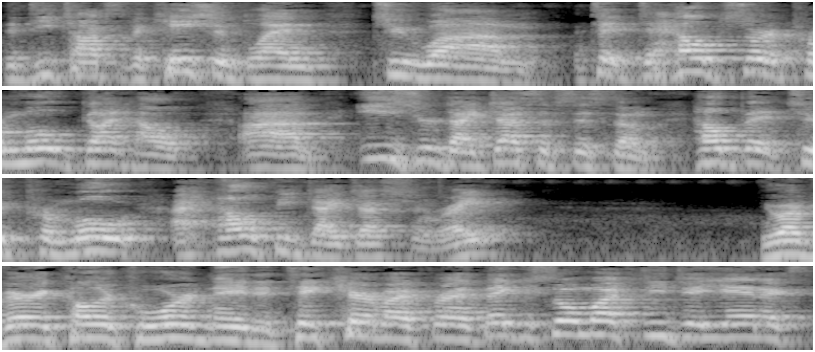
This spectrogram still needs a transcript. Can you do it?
the detoxification blend, to, um, to, to help sort of promote gut health um, ease your digestive system, help it to promote a healthy digestion, right? You are very color coordinated. Take care, my friend. Thank you so much, DJ Yanix,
